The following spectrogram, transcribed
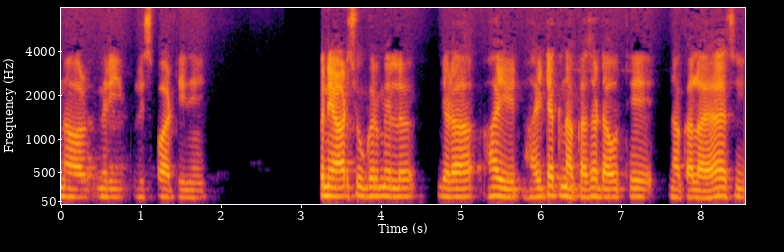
ਨਾਲ ਮੇਰੀ ਪੁਲਿਸ ਪਾਰਟੀ ਨੇ ਪਨਿਆੜ ਸ਼ੂਗਰ ਮਿਲ ਜਿਹੜਾ ਹਾਈ, ਹਾਈਟੈਕ ਨਾਕਾ ਸਾਡਾ, ਉੱਥੇ ਨਾਕਾ ਲਾਇਆ ਹੋਇਆ ਸੀ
